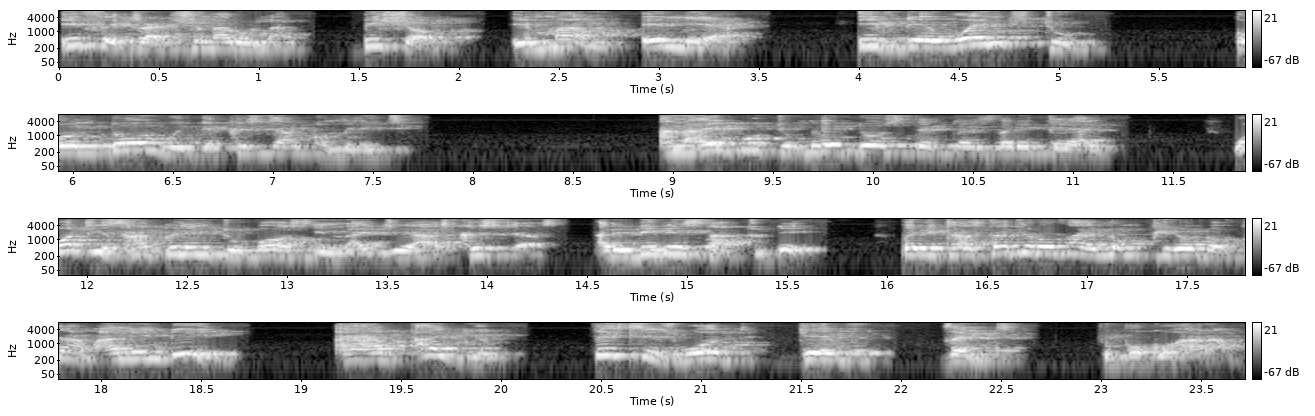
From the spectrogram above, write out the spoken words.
if a traditional ruler, bishop, imam, emir, if they went to condole with the Christian community and are able to make those statements very clearly, what is happening to us in Nigeria as Christians, and it didn't start today, but it has started over a long period of time. And indeed, I have argued this is what gave vent to Boko Haram.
